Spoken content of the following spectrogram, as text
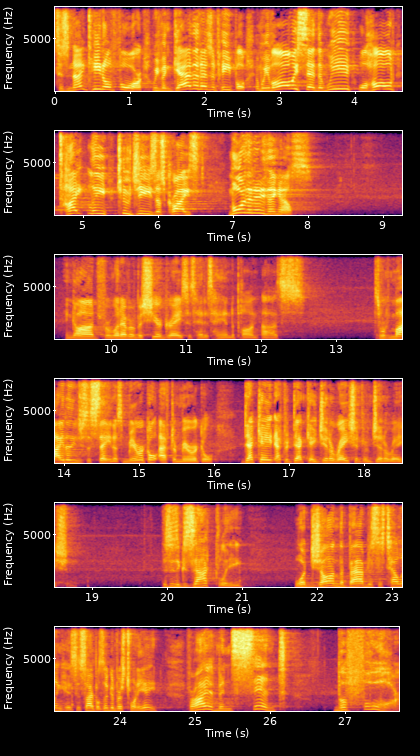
Since 1904, we've been gathered as a people, and we've always said that we will hold tightly to Jesus Christ more than anything else. And God, for whatever but sheer grace, has had his hand upon us. He's worked mightily to sustain us, miracle after miracle, decade after decade, generation from generation. This is exactly what John the Baptist is telling his disciples. Look at verse 28. For I have been sent before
